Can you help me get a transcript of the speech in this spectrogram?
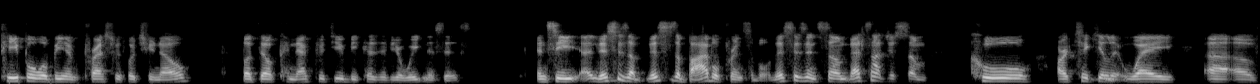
People will be impressed with what you know, but they'll connect with you because of your weaknesses. And see, uh, this is a this is a Bible principle. This isn't some. That's not just some cool, articulate way uh, of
